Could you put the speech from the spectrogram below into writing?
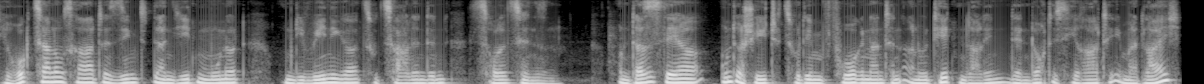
Die Rückzahlungsrate sinkt dann jeden Monat um die weniger zu zahlenden Zollzinsen. Und das ist der Unterschied zu dem vorgenannten Annuitätendarlehen, denn dort ist die Rate immer gleich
